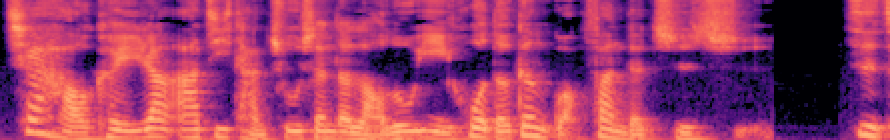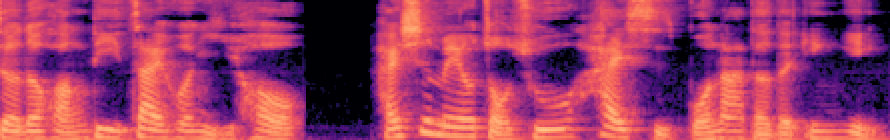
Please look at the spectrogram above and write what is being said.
恰好可以让阿基坦出身的老路易获得更广泛的支持。自责的皇帝再婚以后，还是没有走出害死伯纳德的阴影。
